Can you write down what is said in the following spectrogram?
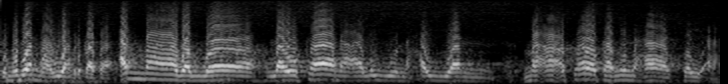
Kemudian Muawiyah berkata, "Amma wallah law kana Aliyun hayyan ma'ataka minha syai'ah.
